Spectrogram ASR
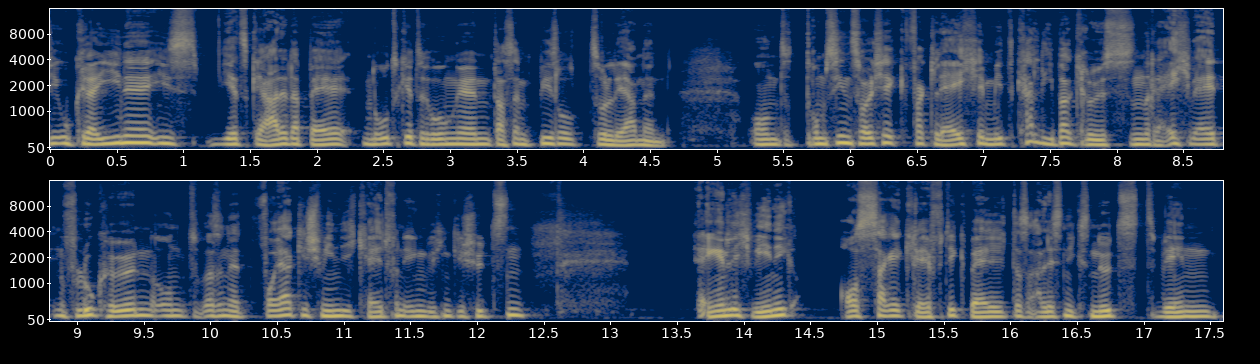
Die Ukraine ist jetzt gerade dabei, notgedrungen, das ein bisschen zu lernen. Und darum sind solche Vergleiche mit Kalibergrößen, Reichweiten, Flughöhen und was nicht, Feuergeschwindigkeit von irgendwelchen Geschützen eigentlich wenig aussagekräftig, weil das alles nichts nützt, wenn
